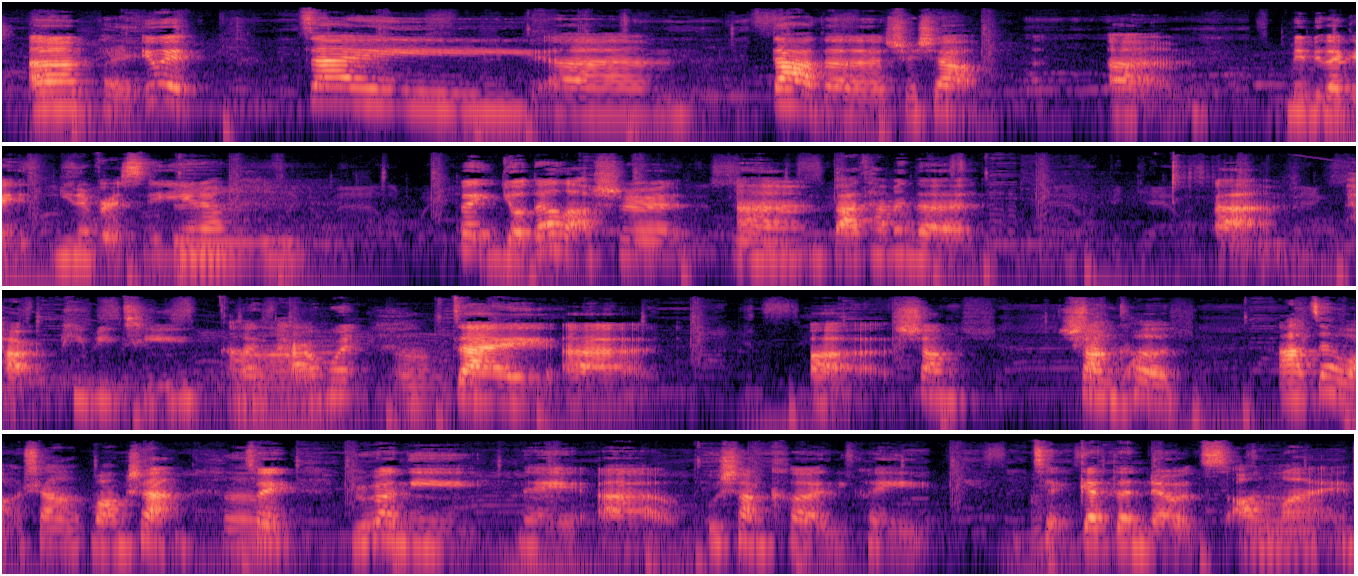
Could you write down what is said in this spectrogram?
Um. 因为在嗯大的学校，嗯 maybe like a university, you know. 嗯 But 有的老师，嗯，把他们的，嗯 ，power PPT like 啊 PowerPoint 嗯，在呃呃上网上课啊，在网上，网上，嗯所以如果你那呃不上课，你可以 t get the notes online.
